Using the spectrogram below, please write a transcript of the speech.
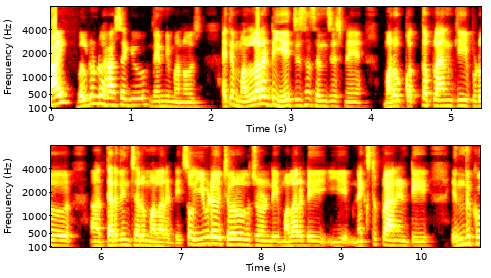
Hi welcome to hash you నేను మీ మనోజ్. అయితే మల్లారెడ్డి ఏ చేసిన సెన్సేషనే మరో కొత్త ప్లాన్కి ఇప్పుడు తెరదించారు మల్లారెడ్డి. సో ఈ వీడియో చివరి వరకు చూడండి. మల్లారెడ్డి ఈ నెక్స్ట్ ప్లాన్ ఏంటి? ఎందుకు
